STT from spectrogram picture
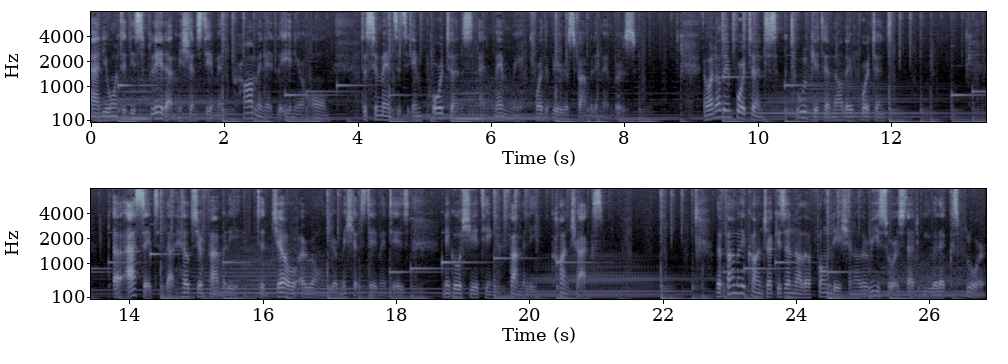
And you want to display that mission statement prominently in your home to cement its importance and memory for the various family members. Now, another important toolkit, another important uh, asset that helps your family to gel around your mission statement is negotiating family contracts. The family contract is another foundational resource that we will explore.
